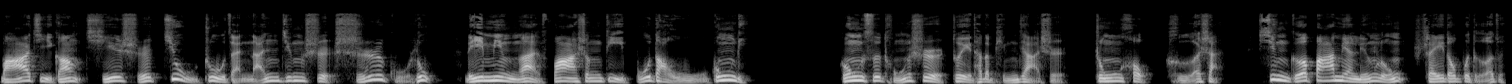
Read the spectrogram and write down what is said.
马继刚其实就住在南京市石鼓路，离命案发生地不到五公里。公司同事对他的评价是忠厚和善，性格八面玲珑，谁都不得罪。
